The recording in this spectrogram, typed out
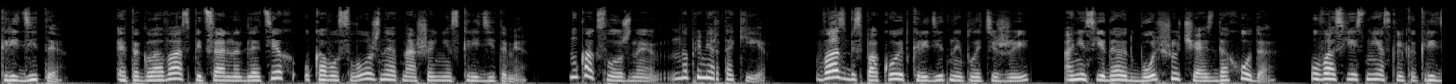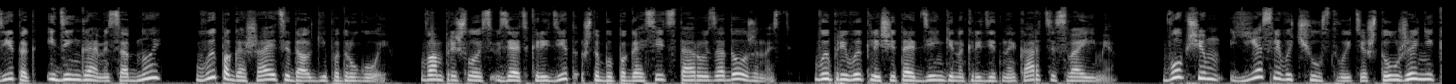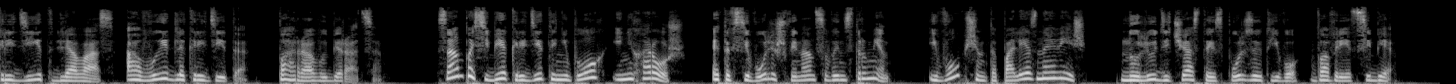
Кредиты. Эта глава специально для тех, у кого сложные отношения с кредитами. Ну как сложные? Например, такие. Вас беспокоят кредитные платежи, они съедают большую часть дохода. У вас есть несколько кредиток, и деньгами с одной вы погашаете долги по другой. Вам пришлось взять кредит, чтобы погасить старую задолженность. Вы привыкли считать деньги на кредитной карте своими. В общем, если вы чувствуете, что уже не кредит для вас, а вы для кредита, пора выбираться. Сам по себе кредит и неплох, и не хорош. Это всего лишь финансовый инструмент. И, в общем-то, полезная вещь. Но люди часто используют его во вред себе.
